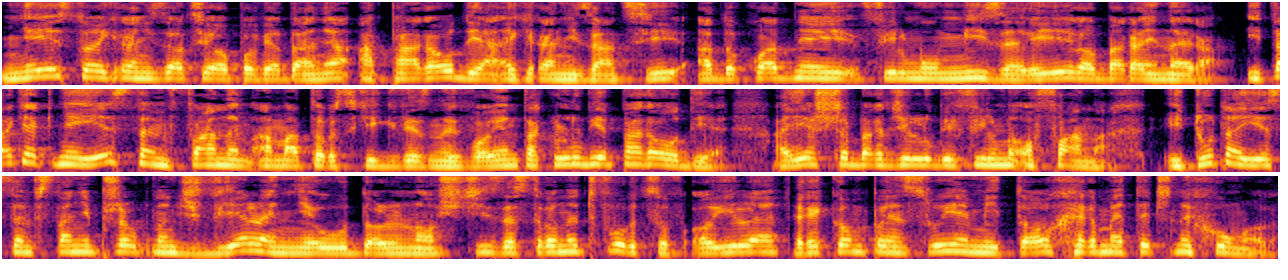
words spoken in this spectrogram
Nie jest to ekranizacja opowiadania, a parodia ekranizacji, a dokładniej filmu Misery Roba Reinera. I tak jak nie jestem fanem amatorskich Gwiezdnych Wojen, tak lubię parodie, a jeszcze bardziej lubię filmy o fanach. I tutaj jestem w stanie przełknąć wiele nieudolności ze strony twórców, o ile rekompensuje mi to hermetyczny humor.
